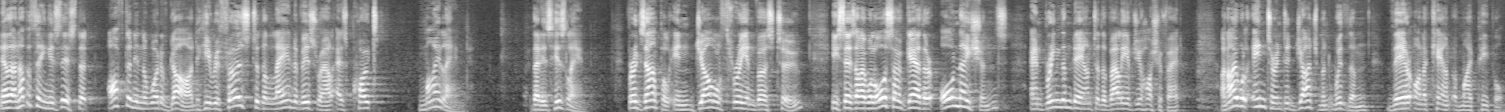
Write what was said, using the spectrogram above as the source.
Now, another thing is this that often in the Word of God, he refers to the land of Israel as, quote, my land. That is his land. For example, in Joel 3 and verse 2, he says, I will also gather all nations and bring them down to the valley of Jehoshaphat, and I will enter into judgment with them there on account of my people,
